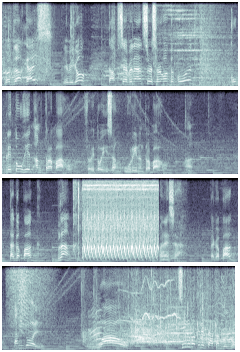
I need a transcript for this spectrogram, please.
Good luck, guys. Here we go. Top seven answers are on the board. Kumplituhin ang trabaho. So ito ay isang uri ng trabaho. Ha? Tagapag blank. Vanessa, tagapag? Tanggol. Wow! Sino ba pinagtatanggol mo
